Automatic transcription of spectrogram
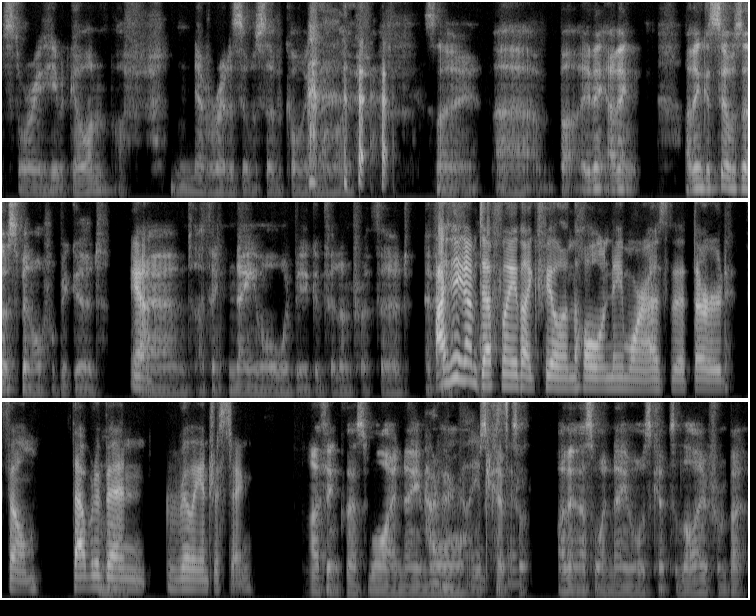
story he would go on. I've never read a Silver Surfer comic in my life, so uh, but I think I think I think a Silver Surfer spin-off would be good. Yeah. And I think Namor would be a good villain for a third. I think I'm definitely like feeling the whole Namor as the third film. That would have Mhm. been really interesting. I think that's why Namor really was kept. I think that's why Namor was kept alive from Bat,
